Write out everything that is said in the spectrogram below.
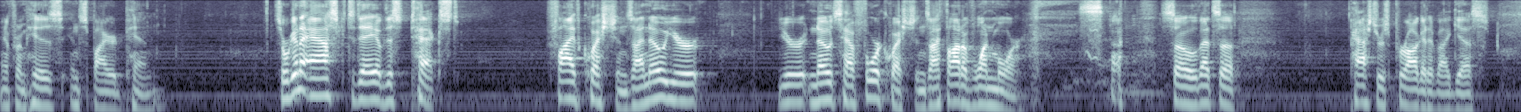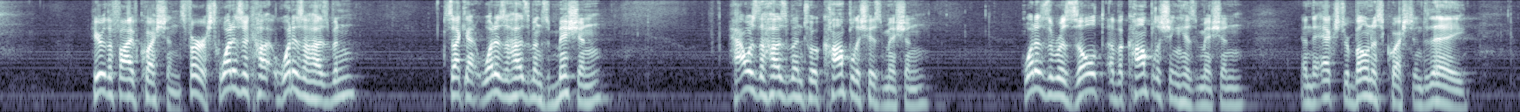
and from his inspired pen. So we're going to ask today of this text five questions. I know your, your notes have four questions. I thought of one more. so that's a pastor's prerogative, I guess. Here are the five questions. First, what is a, what is a husband? Second, what is a husband's mission? How is the husband to accomplish his mission? What is the result of accomplishing his mission? And the extra bonus question today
